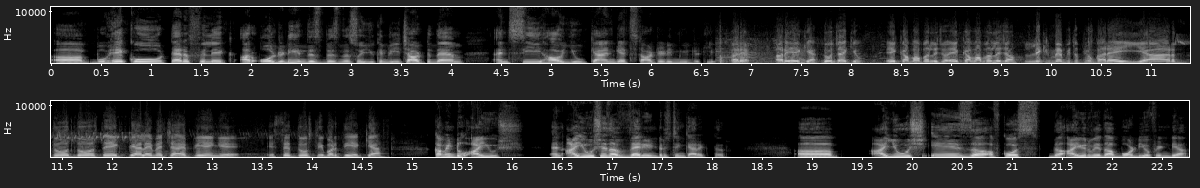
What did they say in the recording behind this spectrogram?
uh, Boheco, Terraphilic are already in this business, so you can reach out to them and see how you can get started immediately. अरे अरे ये क्या दो चाय क्यों एक कप वापस ले जाओ एक कप वापस ले जाओ लेकिन मैं भी तो पीऊंगा अरे यार दो दोस्त एक प्याले में चाय पियेंगे इससे दोस्ती बढ़ती है क्या Coming to Ayush, and Ayush is a very interesting character. Uh, Ayush is, uh, of course, the Ayurveda body of India,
